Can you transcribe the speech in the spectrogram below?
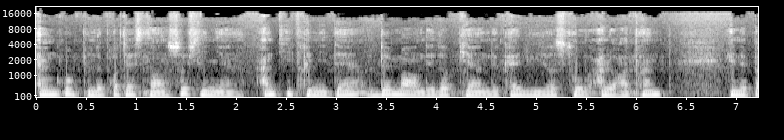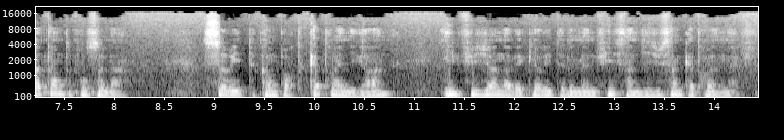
Un groupe de protestants sociniens antitrinitaires demande et obtient de Cagliostro à leur atteinte une patente pour cela. Ce rite comporte 90 grades. Il fusionne avec le rite de Memphis en 1889.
